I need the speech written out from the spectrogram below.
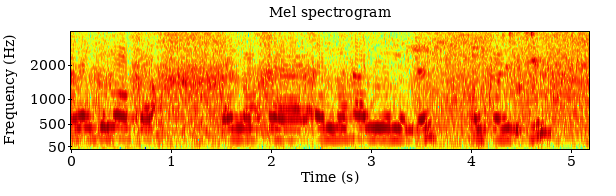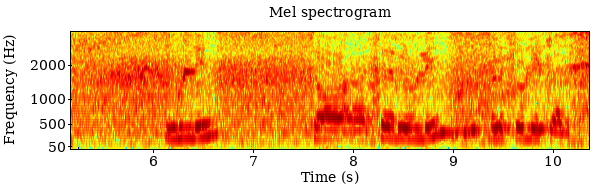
അത് നോക്കാം. എണ്ണ എണ്ണ വന്നിട്ട് നമുക്ക് അതിലേക്ക് ഉള്ളിയും ചോ ചെറിയുള്ളി വെളുത്തുള്ളി ഇട്ട് കൊടുക്കാം.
